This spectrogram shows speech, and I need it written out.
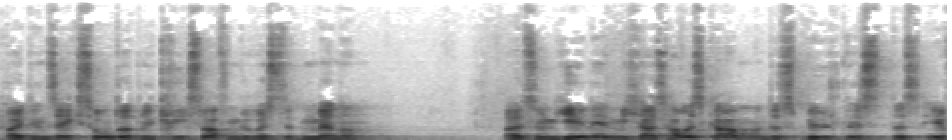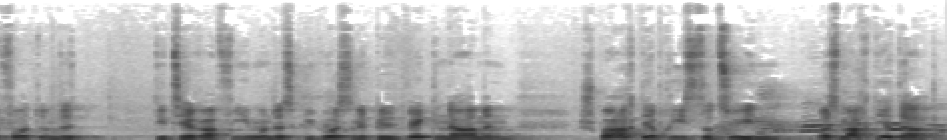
bei den 600 mit Kriegswaffen gerüsteten Männern. Als nun jene in Michas Haus kamen und das Bildnis, das Ephod und die Seraphim und das gegossene Bild wegnahmen, sprach der Priester zu ihnen, was macht ihr da?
